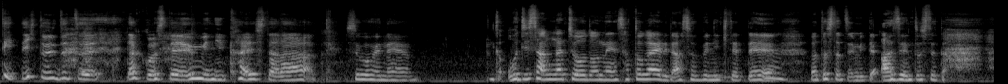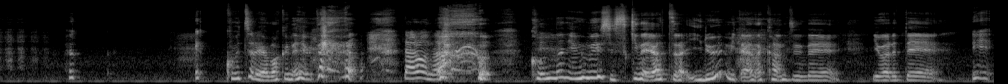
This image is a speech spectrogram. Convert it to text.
て言って一人ずつ抱っこして海に返したらすごいねなんかおじさんがちょうどね里帰りで遊びに来てて、うん。私たち見て唖然としてた「ええこいつらやばくね?」みたいな。だろうな「こんなに海牛好きなやつらいる?」みたいな感じで言われて「え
